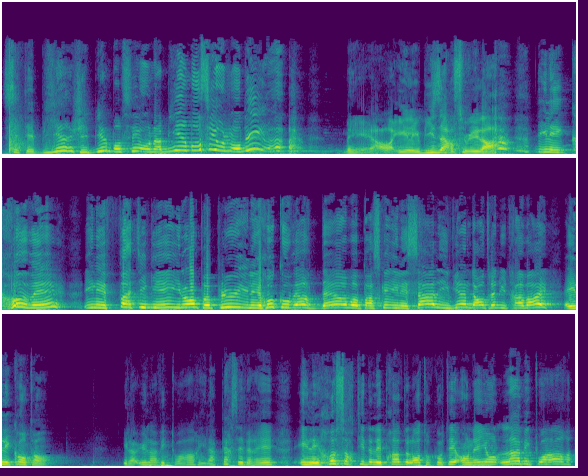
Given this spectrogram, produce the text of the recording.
C'était bien, j'ai bien bossé, on a bien bossé aujourd'hui. Mais oh, il est bizarre celui-là. Il est crevé, il est fatigué, il n'en peut plus, il est recouvert d'herbe parce qu'il est sale, il vient d'entrer du travail et il est content il a eu la victoire, il a persévéré, il est ressorti de l'épreuve de l'autre côté en ayant la victoire.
